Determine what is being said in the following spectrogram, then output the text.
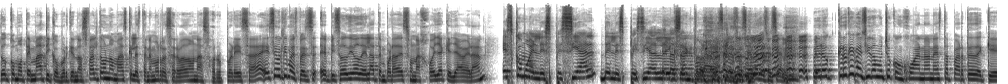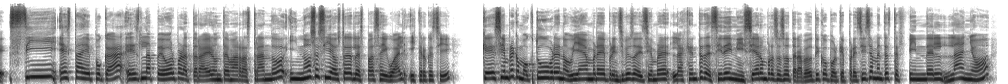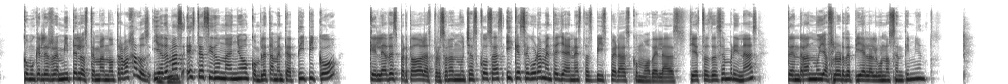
como temático, porque nos falta uno más que les tenemos reservada una sorpresa. Ese último episodio de la temporada es una joya que ya verán. Es como el especial del especial de la temporada. Es el especial del especial. Pero creo que coincido mucho con Juan en esta parte de que sí, esta época es la peor para traer un tema arrastrando y no sé si a ustedes les pasa igual, y creo que sí, que siempre como octubre, noviembre, principios de diciembre, la gente decide iniciar un proceso terapéutico porque precisamente este fin del año como que les remite los temas no trabajados. Y además, este ha sido un año completamente atípico que le ha despertado a las personas muchas cosas y que seguramente ya en estas vísperas como de las fiestas decembrinas tendrán muy a flor de piel algunos sentimientos.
